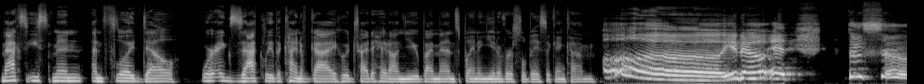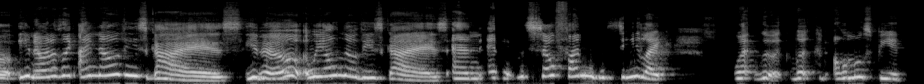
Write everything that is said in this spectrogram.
Max Eastman and Floyd Dell were exactly the kind of guy who would try to hit on you by mansplaining universal basic income. Oh, you know, and so you know and i was like i know these guys you know we all know these guys and and it was so funny to see like what what could almost be a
